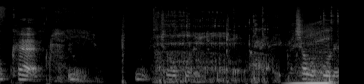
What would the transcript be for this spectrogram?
Okay. Ooh, ooh, teleported. Teleported.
